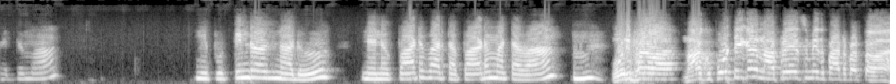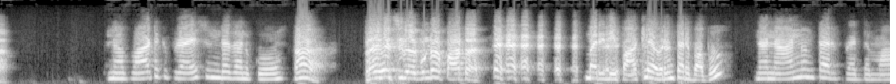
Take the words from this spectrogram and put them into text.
పెద్దమ్మా నీ పుట్టినరోజు నాడు నేను ఒక పాట పాడతా పాడమంటావా? ఓరి భడవా నాకు పోటీగా నా ప్రేయసి మీద పాట పడతావా? నా పాటకి ప్రైస్ ఉండదనుకో. ఆ, లేకుండా పాట. మరి నీ పాటలు ఎవరుంటారు బాబు? నా నాన్న ఉంటారు పెద్దమ్మా.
